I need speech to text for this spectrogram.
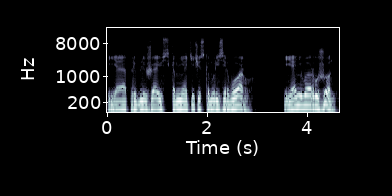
Я приближаюсь к амниотическому резервуару. Я не вооружен.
